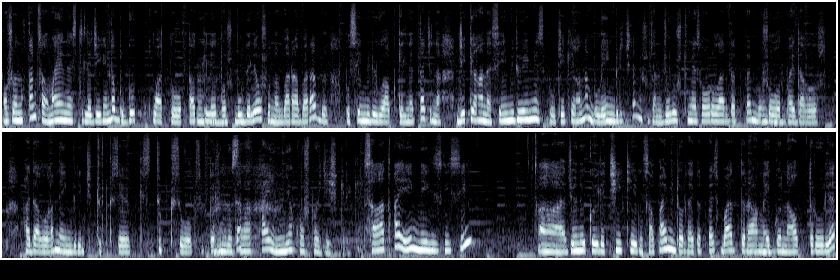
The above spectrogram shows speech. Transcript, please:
Ошондуктан мисалы майонез деле жегенде бул көп кубаттуулукту алып келет бул деле ошондон бара бара бул семирүүгө алып келинет да жана жеке гана семирүү эмес бул жеке гана бул эң биринчиден ушу жана жугуш түмөс оорулары деп атпаймынбы ошолор пайда кылыш пайда кылган эң биринчи түрткү себеп түрткүсү болуп эсептелинет ошондо салатка эмне кошпой жеш керек? Салатка эң негизгиси жөнөкөй эле чийки мисалы помидорду айтып атпайсызбы бадыраң экөөнү алып туруп эле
